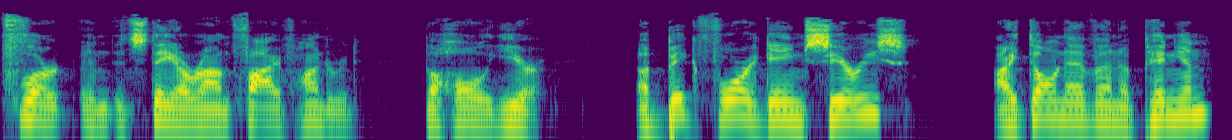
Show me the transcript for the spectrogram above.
flirt and stay around 500 the whole year. A big four game series. I don't have an opinion.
